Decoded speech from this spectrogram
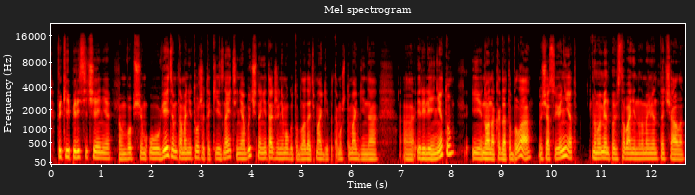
такие пересечения. В общем, у ведьм там они тоже такие, знаете, необычные. Они также не могут обладать магией, потому что магии на э, Ирелее нету. И, ну, она когда-то была, но сейчас ее нет на момент повествования, на момент начала.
